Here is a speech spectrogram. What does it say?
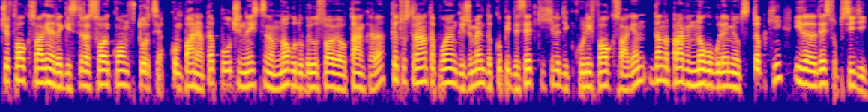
че Volkswagen регистрира свой клон в Турция. Компанията получи наистина много добри условия от Анкара, като страната пое ангажимент да купи десетки хиляди коли Volkswagen, да направи много големи отстъпки и да даде субсидии.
